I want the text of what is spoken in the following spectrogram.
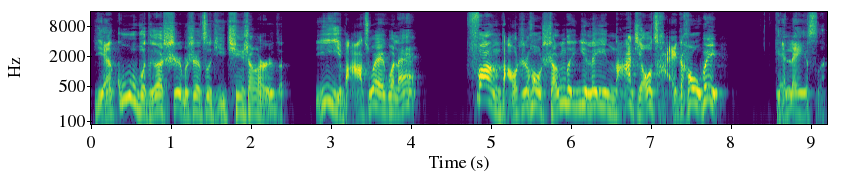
也顾不得是不是自己亲生儿子，一把拽过来，放倒之后，绳子一勒，拿脚踩着后背，给勒死了。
